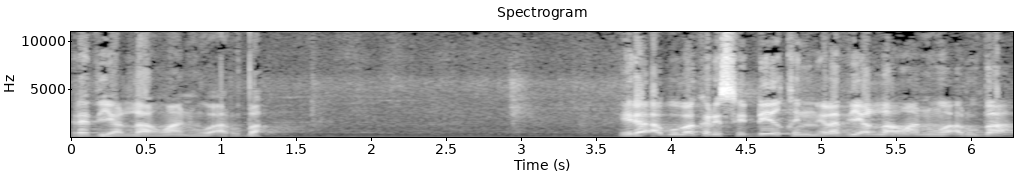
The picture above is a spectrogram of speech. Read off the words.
radiallahu anhu wa arda. Era abubakari sidiqin radiallahu anhu wa arda.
